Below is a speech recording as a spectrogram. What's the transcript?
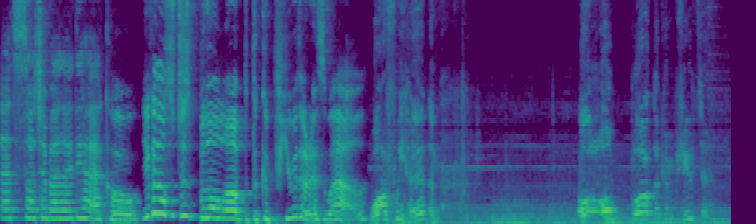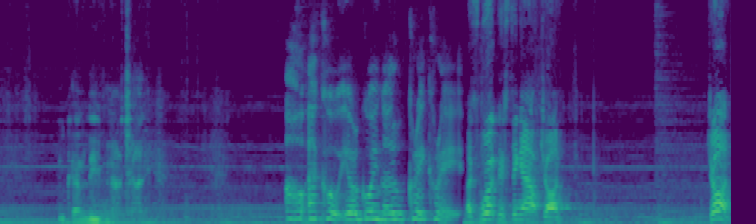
That's such a bad idea, Eko. You could also just blow up the computer as well. What if we hurt them? Or, or blow up the computer? You can leave now, Charlie. Oh, Eko, you're going a little cray cray. Let's work this thing out, John. John!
